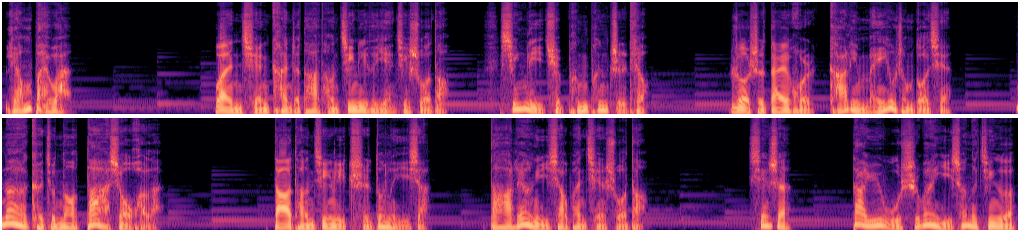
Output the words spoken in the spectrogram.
两百万。”万钱看着大堂经理的眼睛说道，心里却砰砰直跳。若是待会儿卡里没有这么多钱，那可就闹大笑话了。大堂经理迟钝了一下，打量一下万钱，说道：“先生，大于五十万以上的金额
